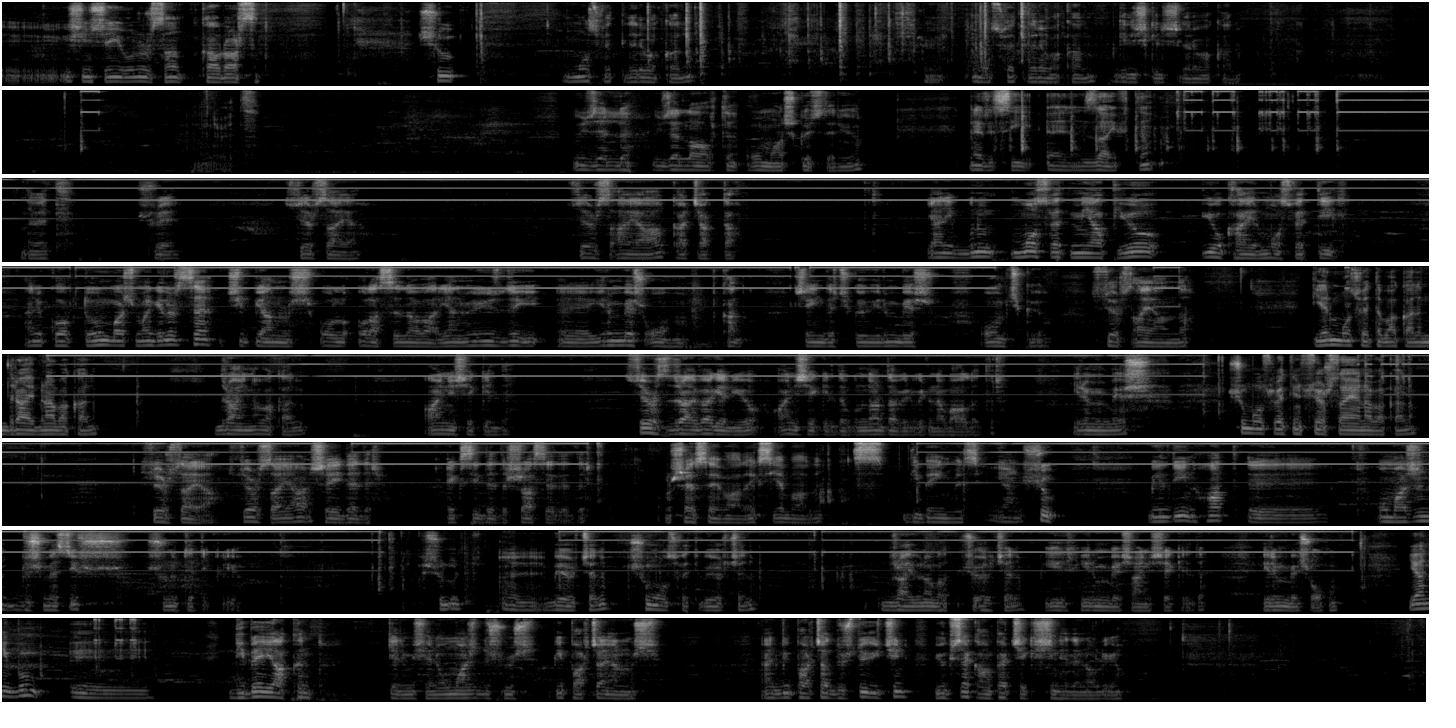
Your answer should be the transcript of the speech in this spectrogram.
e, işin şeyi olursan kavrarsın. Şu MOSFET'lere bakalım. Şu MOSFET'lere bakalım. Gidiş gelişlere bakalım. Evet. 150 156 o marş gösteriyor. Neresi e, zayıftı? Evet. Şuraya. Sörs ayağı. Sörs ayağı kaçakta. Yani bunun MOSFET mi yapıyor? Yok hayır MOSFET değil. Hani korktuğum başıma gelirse çip yanmış ol, olasılığı var. Yani yüzde e, 25 ohm şeyinde çıkıyor 25 ohm çıkıyor. Source ayağında. Diğer MOSFET'e bakalım. Drive'ına bakalım. Drive'ına bakalım. Aynı şekilde. Source Drive'a geliyor. Aynı şekilde bunlar da birbirine bağlıdır. 25. Şu MOSFET'in source ayağına bakalım. Source ayağı. Source ayağı şeydedir. Eksidedir, şasededir. O şaseye bağlı, eksiye bağlı. Dibe inmesi. Yani şu bildiğin hat e, omajın düşmesi şunu tetikliyor. Şunu e, bir ölçelim. Şu MOSFET'i bir ölçelim. Drive'ına bak şu ölçelim. Y- 25 aynı şekilde. 25 ohm. Yani bu e, dibe yakın gelmiş yani omajı düşmüş. Bir parça yanmış. Yani bir parça düştüğü için yüksek amper çekişi neden oluyor.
